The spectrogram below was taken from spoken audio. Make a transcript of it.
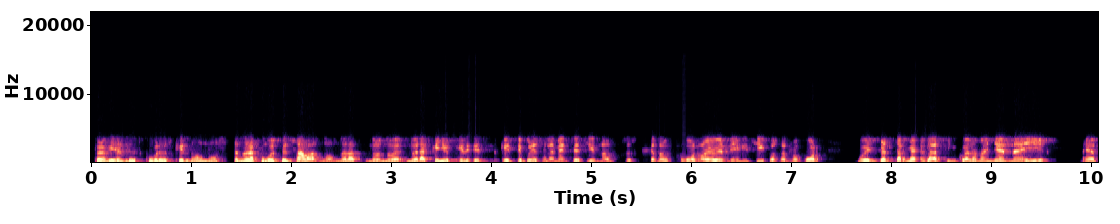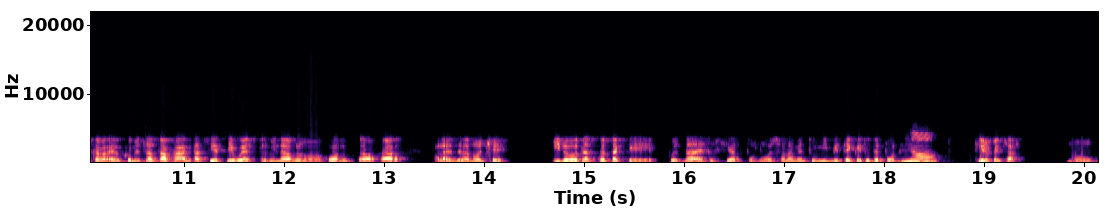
pero al final descubres que no, no, no era como pensabas, ¿no? No era, no, no, no era aquello que, que, te ponías en la mente, decir, no, pues es que a lo mejor no voy a ver ni a mis hijos, a lo mejor voy a despertarme a las 5 de la mañana y a comenzar a trabajar a las 7 y voy a terminar a lo mejor de trabajar a las 10 de la noche y luego te das cuenta que pues nada de eso es cierto, ¿no? Es solamente un límite que tú te pones. No. Quiero pensar, ¿no?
